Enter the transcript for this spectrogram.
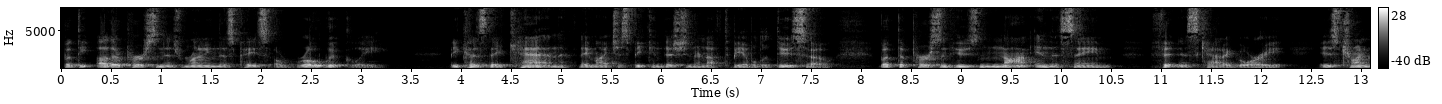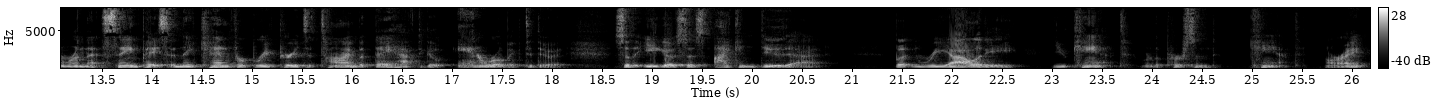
But the other person is running this pace aerobically because they can, they might just be conditioned enough to be able to do so. But the person who's not in the same fitness category is trying to run that same pace and they can for brief periods of time, but they have to go anaerobic to do it. So the ego says, I can do that. But in reality, you can't or the person can't. All right.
